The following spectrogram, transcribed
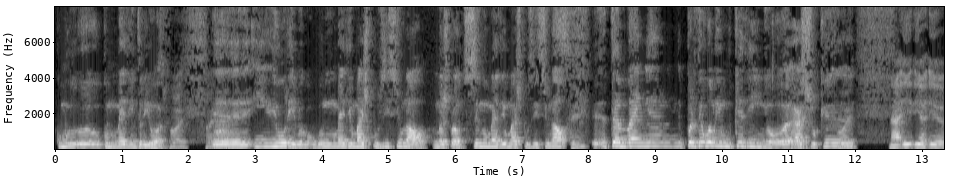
como, eh, como médio interior. Foi, foi. Uh, e o Uribe, um médio mais posicional, mas pronto, sendo um médio mais posicional, uh, também perdeu ali um bocadinho. Foi, Acho que. Não, e, e,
